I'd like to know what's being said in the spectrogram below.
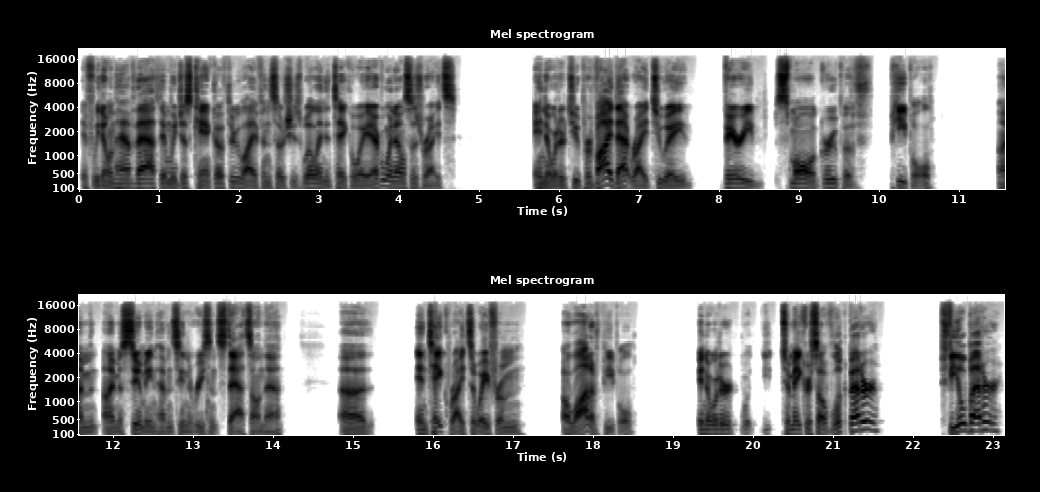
If we don't have that, then we just can't go through life. And so she's willing to take away everyone else's rights in order to provide that right to a very small group of people. I'm I'm assuming, haven't seen the recent stats on that, uh, and take rights away from a lot of people in order to make herself look better, feel better.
